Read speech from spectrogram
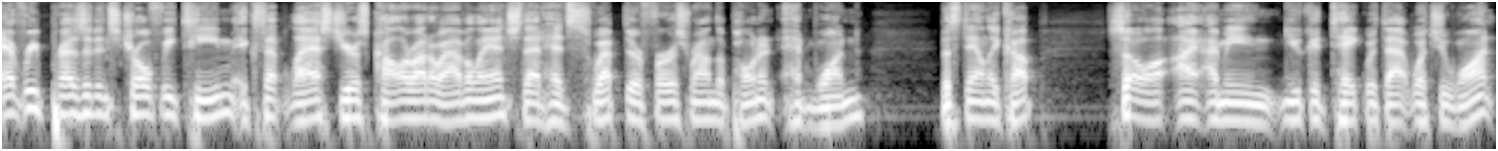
every President's Trophy team except last year's Colorado Avalanche that had swept their first round opponent had won the Stanley Cup. So I, I mean, you could take with that what you want,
